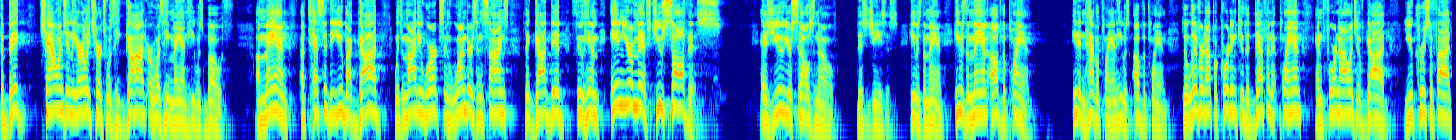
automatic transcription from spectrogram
The big challenge in the early church was he God or was he man? He was both. A man attested to you by God with mighty works and wonders and signs that God did through him in your midst. You saw this, as you yourselves know, this Jesus. He was the man. He was the man of the plan. He didn't have a plan, he was of the plan. Delivered up according to the definite plan and foreknowledge of God, you crucified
